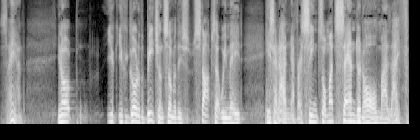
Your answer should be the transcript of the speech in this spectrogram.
sand." You know, you, you could go to the beach on some of these stops that we made. He said, I've never seen so much sand in all my life.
